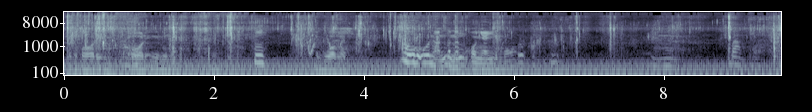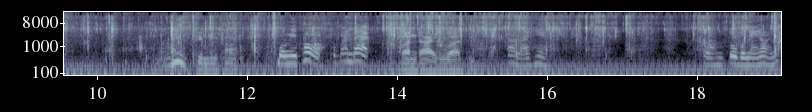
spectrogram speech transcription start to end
เป็นคอได้คอได้นี่ลุงนี่ไม่บวมเลยโอ้โหหนันั่งนมันั่นนคอใหญ่กันแล้วบ้างเต็มเลยครับบงนี้พ่อกลับบ้านได้บ้านได้ว่าถ้าหลายแห่งลองตัวใหญ่หน่อยนะ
